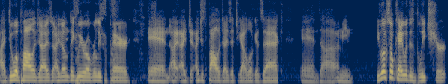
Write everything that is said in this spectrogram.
I do apologize. I don't think we were overly prepared, and I, I, ju- I just apologize that you got to look at Zach. And uh, I mean, he looks okay with his bleached shirt.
